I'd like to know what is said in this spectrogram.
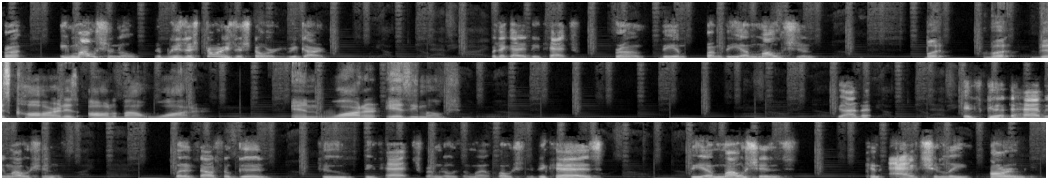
from emotional because the story is the story, regardless but they got to detach from the from the emotion. But but this card is all about water, and water is emotion. Got it. It's good to have emotions, but it's also good to detach from those emotions because the emotions can actually harm you.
